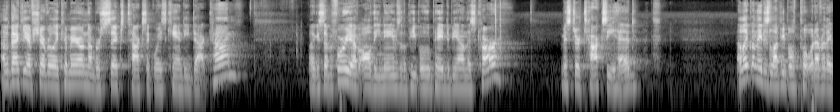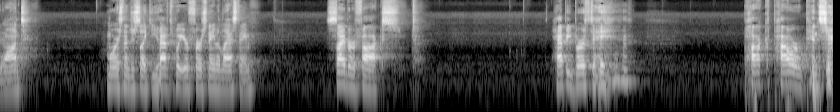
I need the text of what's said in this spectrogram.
On the back, you have Chevrolet Camaro number 6, toxicwastecandy.com. Like I said before, you have all the names of the people who paid to be on this car. Mr. Toxie Head. I like when they just let people put whatever they want. More than just like, you have to put your first name and last name. Cyber Fox. Happy birthday. Pock Power Pincer.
